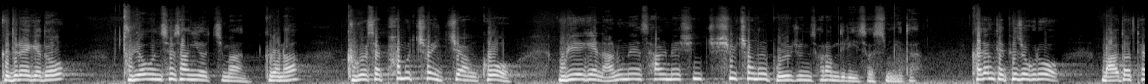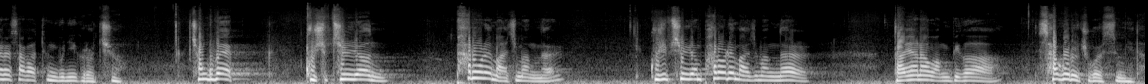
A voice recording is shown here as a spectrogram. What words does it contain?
그들에게도 두려운 세상이었지만, 그러나 그것에 파묻혀 있지 않고 우리에게 나눔의 삶의 실천을 보여준 사람들이 있었습니다. 가장 대표적으로 마더 테레사 같은 분이 그렇죠. 1997년 8월의 마지막 날, 97년 8월의 마지막 날, 다이아나 왕비가 사고로 죽었습니다.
